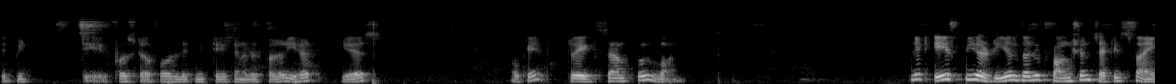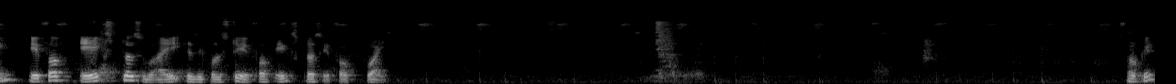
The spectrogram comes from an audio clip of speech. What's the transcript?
let me take, first of all, let me take another color here. Yes. Okay. So example one. Let f be a real valued function satisfying f of x plus y is equals to f of x plus f of y. okay.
